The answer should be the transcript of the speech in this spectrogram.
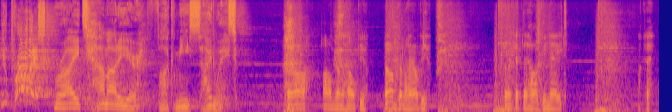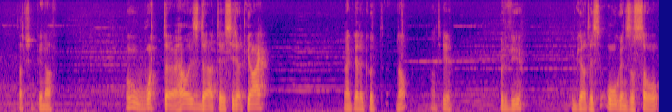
You promised! Right, I'm out of here. Fuck me sideways. Ah, I'm gonna help you. I'm gonna help you. Gonna get the hard grenade. Okay, that should be enough. Oh, what the hell is that? Do you see that guy? Can I get a good... No, not here. Good view. We got his organs are so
